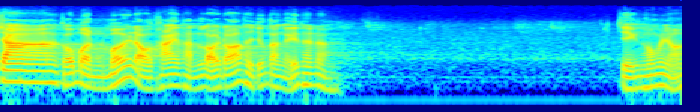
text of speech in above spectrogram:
cha của mình mới đầu thai thành loại đó thì chúng ta nghĩ thế nào? Chuyện không có nhỏ.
